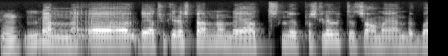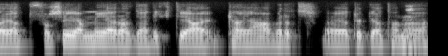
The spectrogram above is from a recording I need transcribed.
Mm. Men eh, det jag tycker är spännande är att nu på slutet så har man ändå börjat få se mer av den riktiga Kai Havertz. Eh, jag tycker att han Mm. har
